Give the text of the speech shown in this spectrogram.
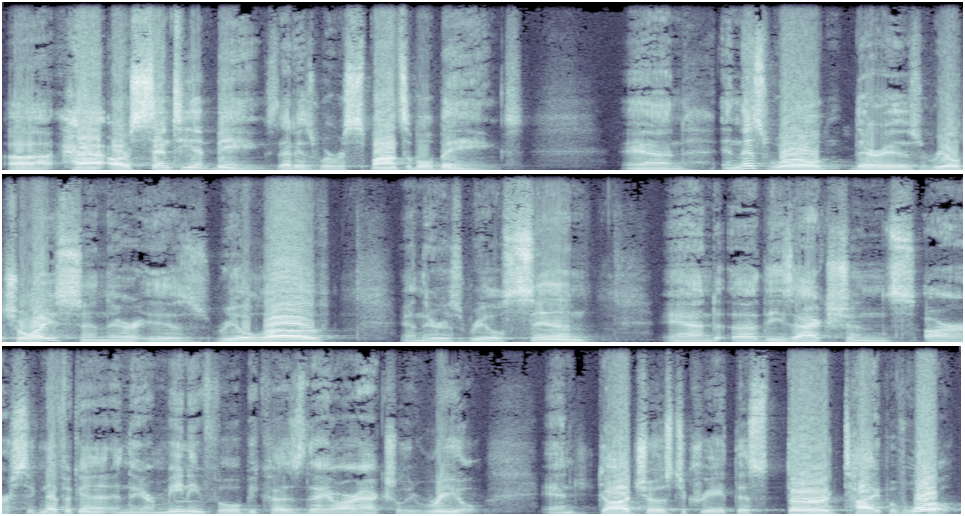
uh, ha- are sentient beings. That is, we're responsible beings. And in this world, there is real choice, and there is real love, and there is real sin. And uh, these actions are significant and they are meaningful because they are actually real. And God chose to create this third type of world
